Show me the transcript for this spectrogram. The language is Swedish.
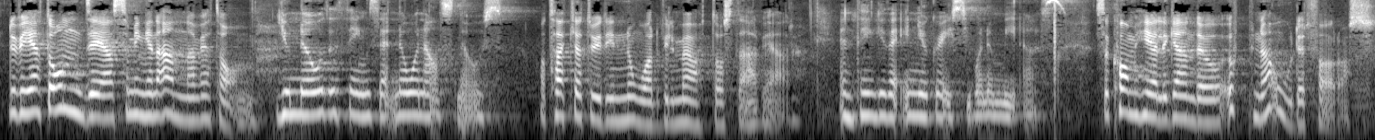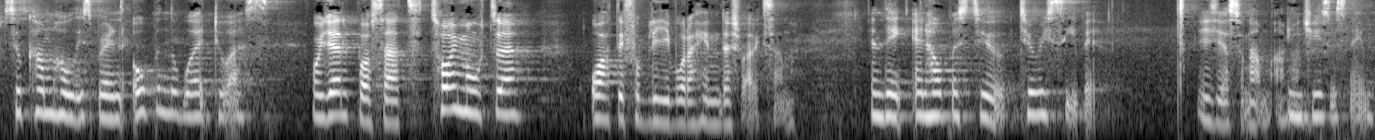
Du vet om det som ingen annan vet om. You know the things that no one else knows. Och tack att du i din nåd vill möta oss där vi är. And thank you that in your grace you want to meet us. Så kom heligande och öppna ordet för oss. So come, Holy Spirit, and open the word to us. Och hjälp oss att ta emot det och att det får bli våra händers verk sen. And, think, and help us to, to receive it. I Jesu namn. In Amen. Jesus' name.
